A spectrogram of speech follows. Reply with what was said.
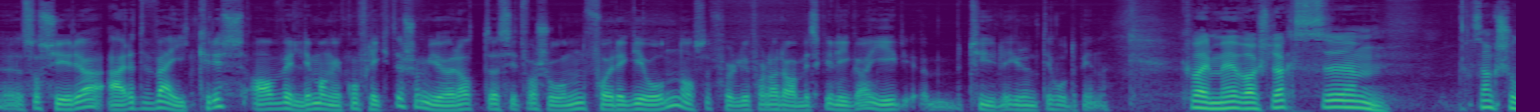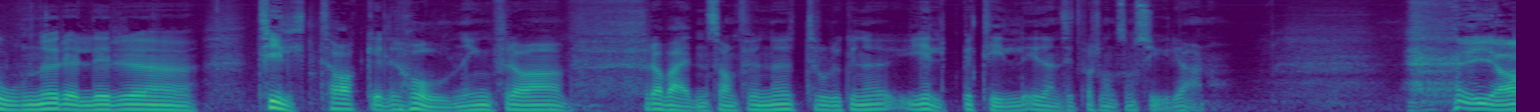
Eh, så Syria er et veikryss av veldig mange konflikter som gjør at eh, situasjonen for regionen, og selvfølgelig for Den arabiske liga, gir betydelig grunn til hodepine. Kvarme, hva slags sanksjoner eller tiltak eller holdning fra, fra verdenssamfunnet tror du kunne hjelpe til i den situasjonen som Syria er nå? Ja,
